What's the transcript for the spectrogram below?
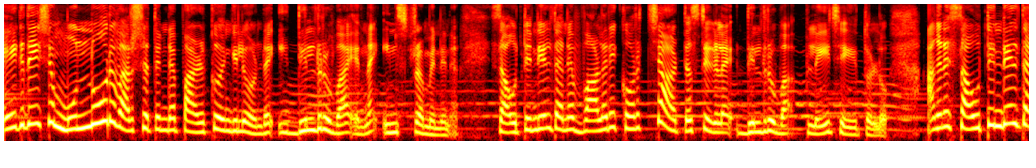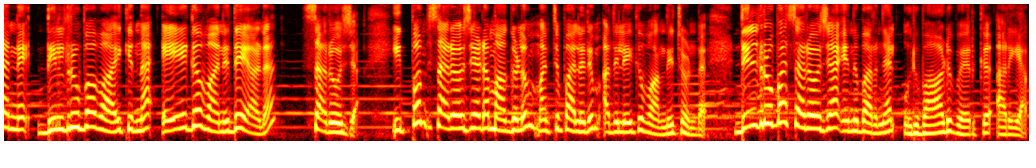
ഏകദേശം മുന്നൂറ് വർഷത്തിന്റെ പഴക്കമെങ്കിലും ഉണ്ട് ഈ ദിൽറുബ എന്ന ഇൻസ്ട്രുമെന്റിന്. സൗത്ത് ഇന്ത്യയിൽ തന്നെ വളരെ കുറച്ച് ആർട്ടിസ്റ്റുകളെ ദിൽറുബ പ്ലേ ചെയ്യത്തുള്ളൂ. അങ്ങനെ സൗത്ത് ഇന്ത്യയിൽ തന്നെ ദിൽറുബ വായിക്കുന്ന ഏക വനിതയാണ് സരോജ. ഇപ്പം സരോജയുടെ മകളും മറ്റു പലരും അതിലേക്ക് വന്നിട്ടുണ്ട്. ദിൽറുബ സരോജ എന്ന് പറഞ്ഞാൽ ഒരുപാട് പേർക്ക് അറിയാം.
